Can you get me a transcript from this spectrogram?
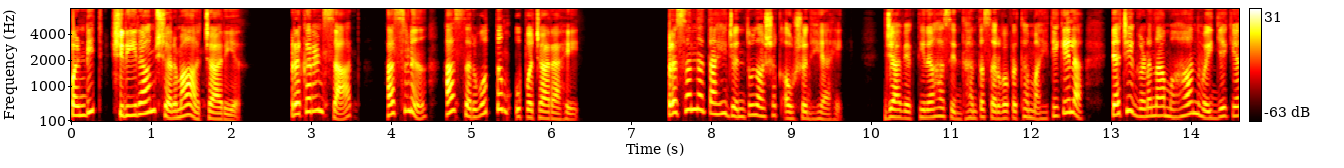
पंडित श्रीराम शर्मा आचार्य। प्रकरण सात हसणं हा सर्वोत्तम उपचार आहे। प्रसन्नता ही जंतुनाशक औषधी आहे। ज्या व्यक्तीनं हा सिद्धांत सर्वप्रथम माहिती केला त्याची गणना महान वैद्यकीय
